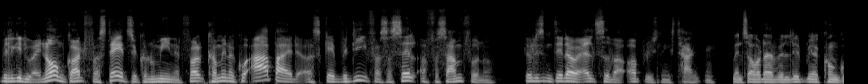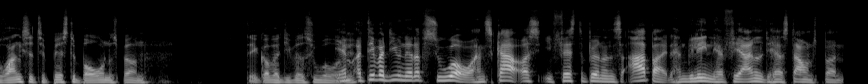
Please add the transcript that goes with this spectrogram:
hvilket jo er enormt godt for statsøkonomien, at folk kom ind og kunne arbejde og skabe værdi for sig selv og for samfundet. Det var ligesom det, der jo altid var oplysningstanken. Men så var der vel lidt mere konkurrence til bedste borgernes børn. Det kan godt være, de har været sure over Jamen, det. og det var de jo netop sure over. Han skar også i festebøndernes arbejde. Han ville egentlig have fjernet det her stavnsbånd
